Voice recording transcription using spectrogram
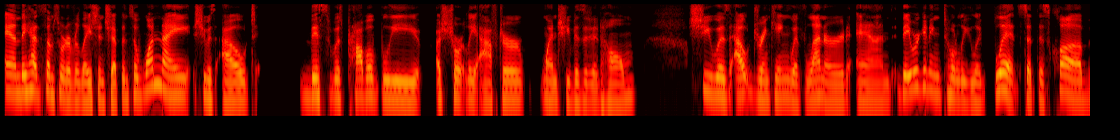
And they had some sort of relationship. And so one night she was out. This was probably a shortly after when she visited home. She was out drinking with Leonard and they were getting totally like blitzed at this club.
